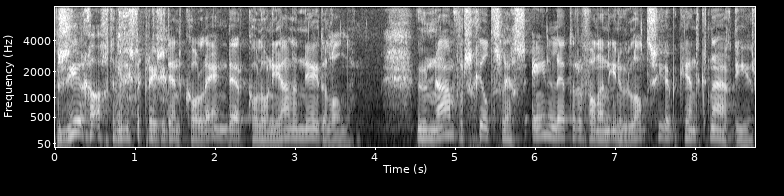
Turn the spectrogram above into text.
Zeer geachte minister-president Colijn der koloniale Nederlanden. Uw naam verschilt slechts één letter van een in uw land zeer bekend knaagdier.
